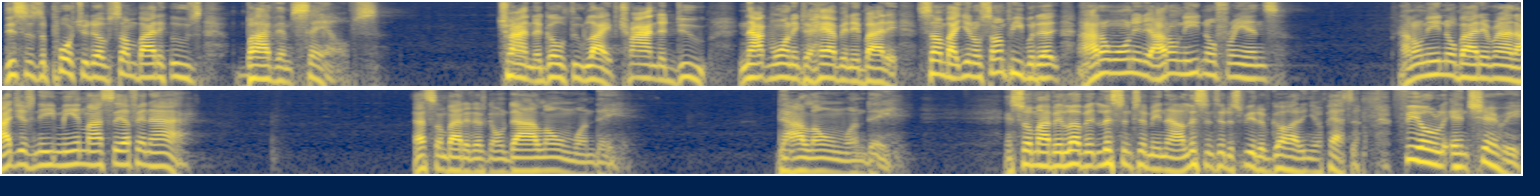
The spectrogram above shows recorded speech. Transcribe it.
This is a portrait of somebody who's by themselves, trying to go through life, trying to do, not wanting to have anybody. Somebody, you know, some people that I don't want any, I don't need no friends. I don't need nobody around. I just need me and myself and I. That's somebody that's going to die alone one day. Die alone one day. And so, my beloved, listen to me now. Listen to the Spirit of God in your pastor. Phil and Cherry,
